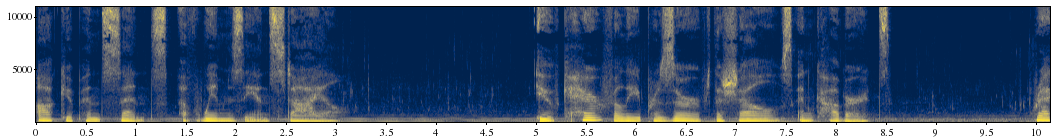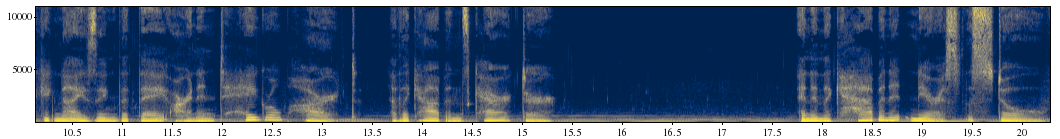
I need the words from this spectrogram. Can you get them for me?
occupant's sense of whimsy and style. You've carefully preserved the shelves and cupboards, recognizing that they are an integral part of the cabin's character. And in the cabinet nearest the stove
